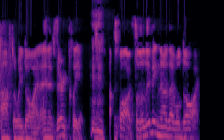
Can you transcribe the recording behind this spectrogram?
after we die. And it's very clear. Mm-hmm. five. For the living know they will die,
